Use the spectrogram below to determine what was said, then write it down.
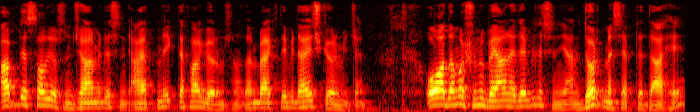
abdest alıyorsun camidesin. Hayatında ilk defa görmüşsün adamı. Belki de bir daha hiç görmeyeceksin. O adama şunu beyan edebilirsin. Yani dört mezhepte dahi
